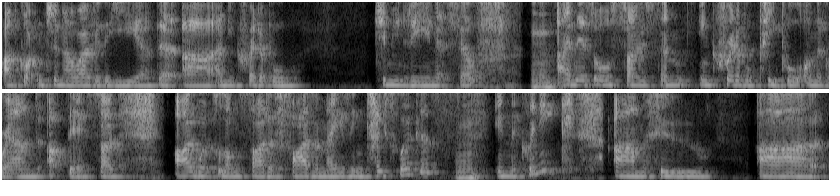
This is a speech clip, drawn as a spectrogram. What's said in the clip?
I've gotten to know over the year that are an incredible community in itself. And there's also some incredible people on the ground up there. So I work alongside of five amazing caseworkers in the clinic um, who are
